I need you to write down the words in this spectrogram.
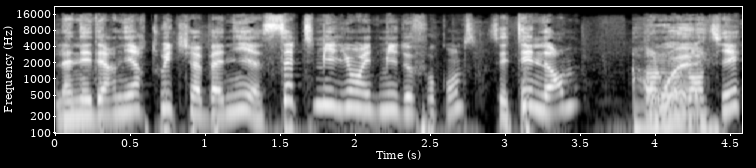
L'année dernière, Twitch a banni 7 millions et demi de faux comptes. C'est énorme dans le monde entier.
